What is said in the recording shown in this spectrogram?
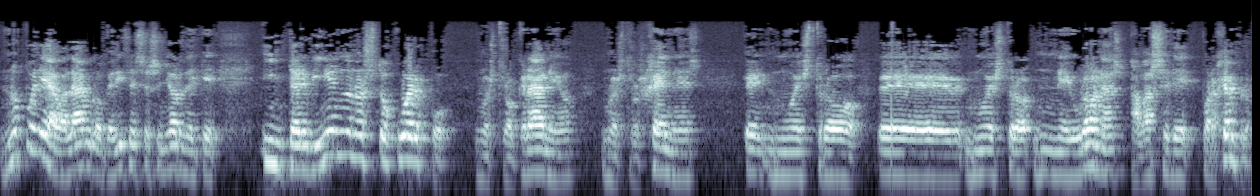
No puede avalar lo que dice ese señor de que interviniendo nuestro cuerpo, nuestro cráneo, nuestros genes, nuestro, eh, nuestro neuronas a base de, por ejemplo,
